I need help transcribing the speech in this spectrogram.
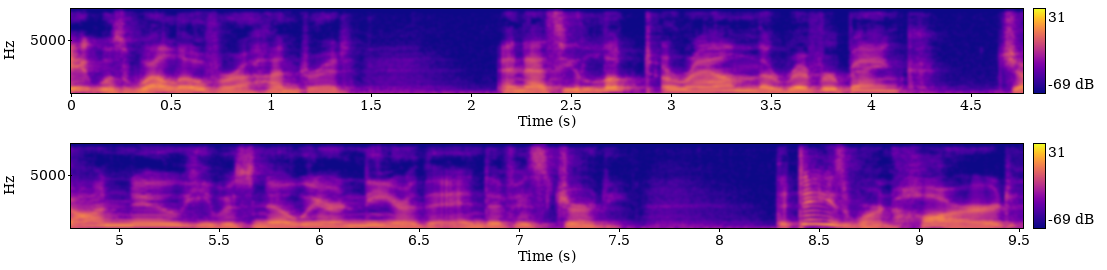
It was well over a hundred and as he looked around the river bank, John knew he was nowhere near the end of his journey. The days weren't hard.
